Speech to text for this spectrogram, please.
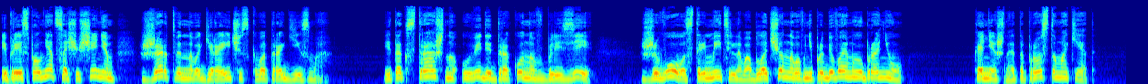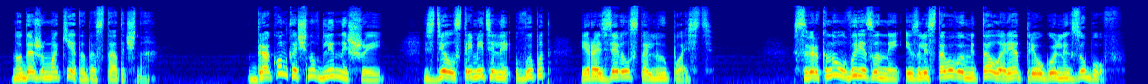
и преисполняться ощущением жертвенного героического трагизма. И так страшно увидеть дракона вблизи, живого, стремительного, облаченного в непробиваемую броню. Конечно, это просто макет, но даже макета достаточно. Дракон, качнув длинной шеей, сделал стремительный выпад и разъявил стальную пасть. Сверкнул вырезанный из листового металла ряд треугольных зубов.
